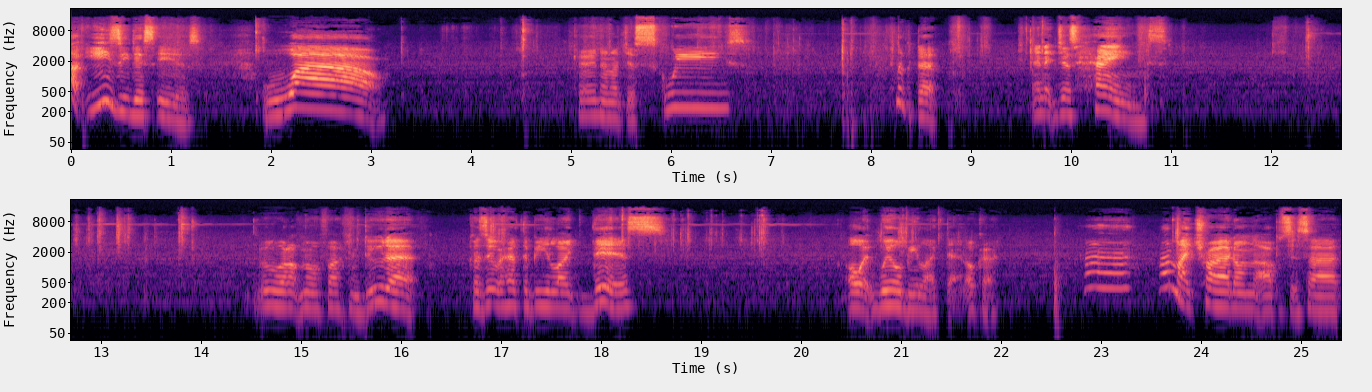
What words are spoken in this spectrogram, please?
how easy this is. Wow. Okay, then I just squeeze. Look at that. And it just hangs. Ooh, I don't know if I can do that. Because it would have to be like this. Oh, it will be like that. Okay might try it on the opposite side.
